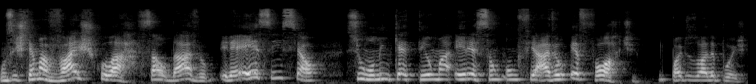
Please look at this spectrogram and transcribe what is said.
Um sistema vascular saudável ele é essencial se o homem quer ter uma ereção confiável e forte. Pode usar depois.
